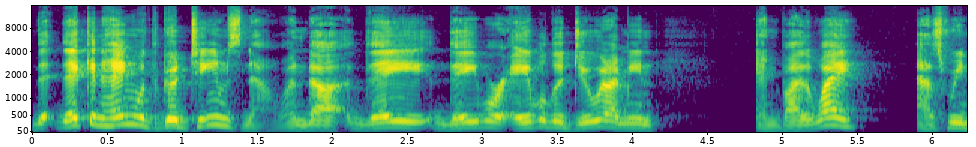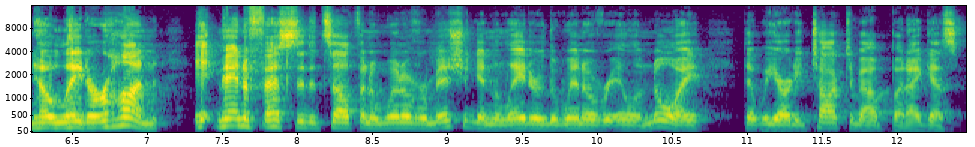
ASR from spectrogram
they can hang with good teams now, and uh, they they were able to do it. I mean and by the way, as we know later on, it manifested itself in a win over Michigan and later the win over Illinois that we already talked about. But I guess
